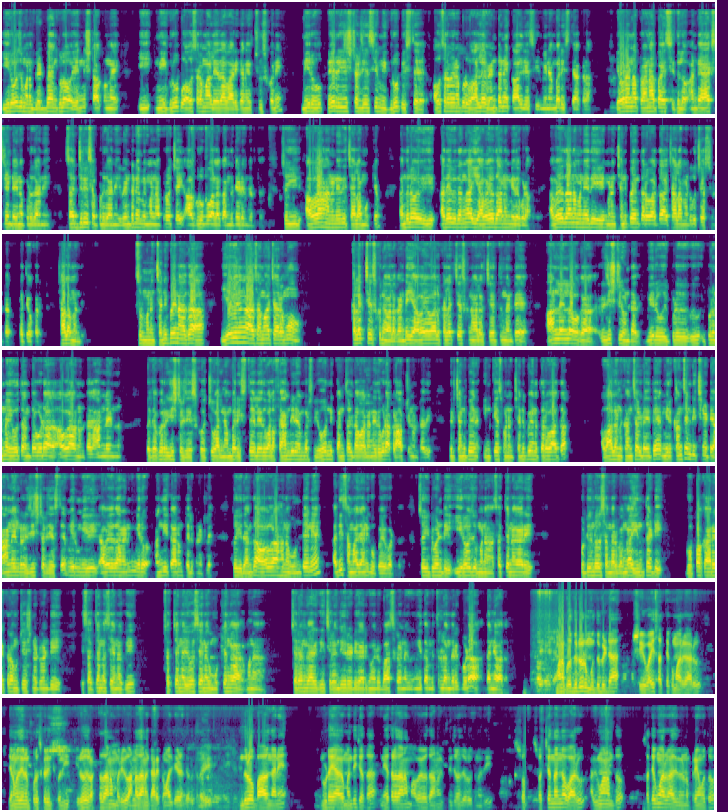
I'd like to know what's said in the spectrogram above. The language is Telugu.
ఈ రోజు మన బ్లడ్ బ్యాంక్లో ఎన్ని స్టాక్ ఉన్నాయి ఈ మీ గ్రూప్ అవసరమా లేదా వారికి అనేది చూసుకొని మీరు పేరు రిజిస్టర్ చేసి మీ గ్రూప్ ఇస్తే అవసరమైనప్పుడు వాళ్ళే వెంటనే కాల్ చేసి మీ నెంబర్ ఇస్తే అక్కడ ఎవరైనా ప్రాణాపాయ స్థితిలో అంటే యాక్సిడెంట్ అయినప్పుడు కానీ సర్జరీస్ అప్పుడు కానీ వెంటనే మిమ్మల్ని అప్రోచ్ అయ్యి ఆ గ్రూప్ వాళ్ళకి అందజేయడం జరుగుతుంది. సో ఈ అవగాహన అనేది చాలా ముఖ్యం. అందులో అదే విధంగా ఈ అవయవదానం మీద కూడా. అవయవదానం అనేది మనం చనిపోయిన తర్వాత చాలా మటుకు చేస్తుంటారు ప్రతి ఒక్కరు చాలా మంది. సో మనం చనిపోయినాక ఏ విధంగా ఆ సమాచారము కలెక్ట్ చేసుకునే వాళ్ళకి అంటే ఈ అవయవాలు కలెక్ట్ చేసుకునే వాళ్ళకి చేరుతుందంటే ఆన్లైన్లో ఒక రిజిస్ట్రీ ఉంటుంది. మీరు ఇప్పుడు ఇప్పుడున్న యువత అంతా కూడా అవగాహన ఉంటుంది. ఆన్లైన్ ప్రతి ఒక్కరు రిజిస్టర్ చేసుకోవచ్చు. వాళ్ళ నెంబర్ ఇస్తే లేదు వాళ్ళ ఫ్యామిలీ మెంబర్స్ ఎవరిని కన్సల్ట్ అవ్వాలనేది కూడా అక్కడ ఆప్షన్ ఉంటుంది. మీరు చనిపోయిన ఇన్ కేస్ మనం చనిపోయిన తర్వాత వాళ్ళని కన్సల్ట్ అయితే మీరు కన్సెంట్ ఇచ్చినట్టే ఆన్లైన్లో రిజిస్టర్ చేస్తే మీరు మీ అవయదానానికి మీరు అంగీకారం తెలిపినట్లే. సో ఇదంతా అవగాహన ఉంటేనే అది సమాజానికి ఉపయోగపడుతుంది. సో ఇటువంటి ఈ రోజు మన సత్యన్న గారి పుట్టినరోజు సందర్భంగా ఇంతటి గొప్ప కార్యక్రమం చేసినటువంటి ఈ సత్యన్న సేనకి స్వచ్ఛంగా యువసేనకు ముఖ్యంగా మన చరణ్ గారికి చిరంజీవి రెడ్డి గారికి మరియు భాస్కర్ అన్న మిగతా మిత్రులందరికీ కూడా ధన్యవాదాలు. మన ప్రొద్దుటూరు ముద్దుబిడ్డ శ్రీ వై సత్యకుమార్ గారు జన్మదినం పురస్కరించుకొని ఈరోజు రక్తదానం మరియు అన్నదానం కార్యక్రమాలు చేయడం జరుగుతున్నది. ఇందులో భాగంగానే నూట యాభై మంది చేత నేత్రదానం అవయవదానం ఇప్పించడం జరుగుతున్నది. స్వ స్వచ్ఛందంగా వారు అభిమానంతో సత్యకుమార్ గారి ఉన్న ప్రేమతో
